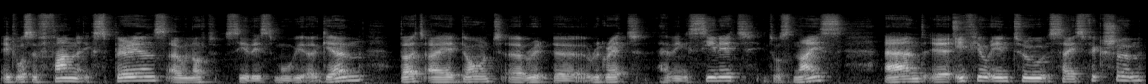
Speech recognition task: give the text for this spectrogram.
It was a fun experience. I will not see this movie again, but I don't uh, re uh, regret having seen it. It was nice. And uh, if you're into science fiction,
